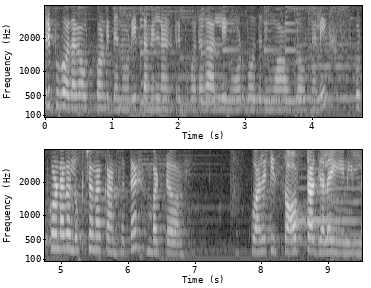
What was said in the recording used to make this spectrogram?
ಟ್ರಿಪ್ಗೆ ಹೋದಾಗ ಉಟ್ಕೊಂಡಿದ್ದೆ ನೋಡಿ, ತಮಿಳ್ನಾಡು ಟ್ರಿಪ್ಗೆ ಹೋದಾಗ ಅಲ್ಲಿ ನೋಡ್ಬೋದು ನೀವು ಆ ಬ್ಲೌಗ್ನಲ್ಲಿ ಉಟ್ಕೊಂಡಾಗ ಲುಕ್ ಚೆನ್ನಾಗಿ ಕಾಣಿಸುತ್ತೆ ಬಟ್ ಕ್ವಾಲಿಟಿ ಸಾಫ್ಟಾಗೆಲ್ಲ ಏನಿಲ್ಲ.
